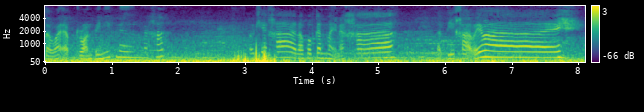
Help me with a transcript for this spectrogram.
แต่ว่าแอบร้อนไปนิดนึงนะคะ โอเคค่ะ เราพบกันใหม่นะคะ สวัสดีค่ะ บ๊ายบาย Bye.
